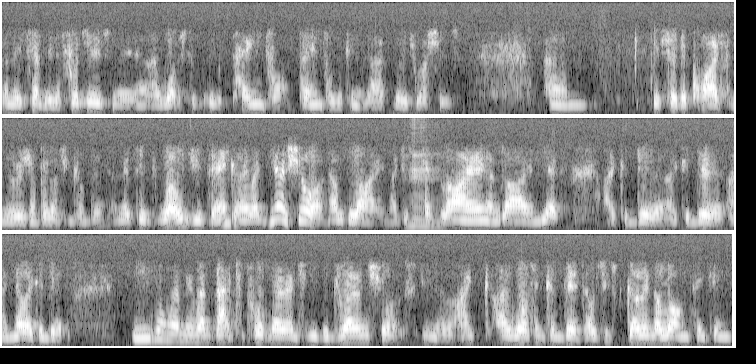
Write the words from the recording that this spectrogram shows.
And they sent me the footage, and, they, and I watched it. It was painful, painful looking at that those rushes. Um, they said acquired from the original production company, and they said, "Well, do you think?" And I went, "Yeah, sure." And I was lying. I just kept lying and lying. Yes, I can do it. I can do it. I know I can do it. Even when we went back to Portmeirion to do the drone shots, you know, I I wasn't convinced. I was just going along thinking,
